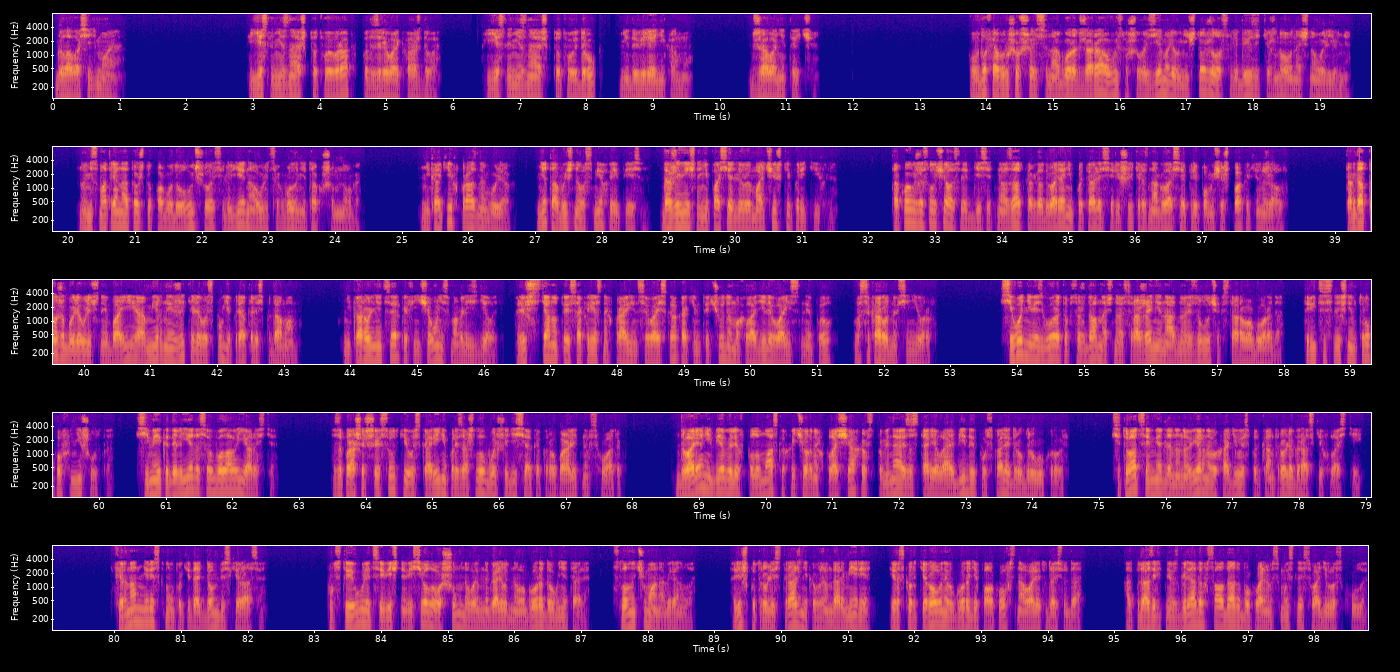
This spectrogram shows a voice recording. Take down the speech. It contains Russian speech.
Глава седьмая. Если не знаешь, кто твой враг, подозревай каждого. Если не знаешь, кто твой друг, не доверяй никому. Джованни Тетчи. Вновь обрушившаяся на город жара высушила землю уничтожила следы затяжного ночного ливня. Но несмотря на то, что погода улучшилась, людей на улицах было не так уж и много. Никаких праздных гуляк. Нет обычного смеха и песен. Даже вечно непоседливые мальчишки притихли. Такое уже случалось лет десять назад, когда дворяне пытались решить разногласия при помощи шпаг и кинжалов. Тогда тоже были уличные бои, а мирные жители в испуге прятались по домам. Ни король, ни церковь ничего не смогли сделать. Лишь стянутые с окрестных провинций войска каким-то чудом охладили воинственный пыл высокородных сеньоров. Сегодня весь город обсуждал ночное сражение на одной из улочек старого города. Тридцать с лишним трупов – не шутка. Семейка Дельедосов была в ярости. За прошедшие сутки в Искарине произошло больше десятка кровопролитных схваток. Дворяне бегали в полумасках и черных плащах и, вспоминая застарелые обиды, пускали друг другу кровь. Ситуация медленно, но верно выходила из-под контроля городских властей. Фернан не рискнул покидать дом без керасы. Пустые улицы вечно веселого, шумного и многолюдного города угнетали, словно чума нагрянула. Лишь патрули стражников, жандармерии и расквартированные в городе полков сновали туда-сюда. От подозрительных взглядов солдат в буквальном смысле сводило скулы.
